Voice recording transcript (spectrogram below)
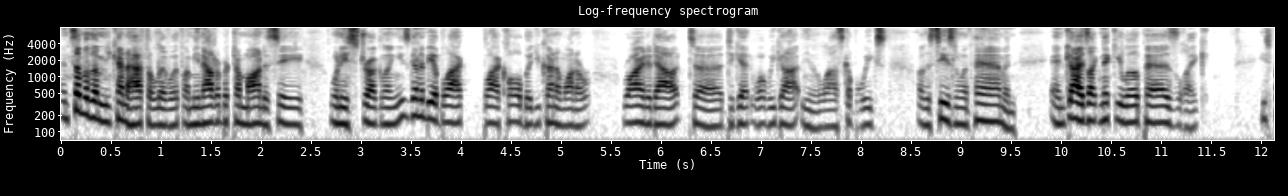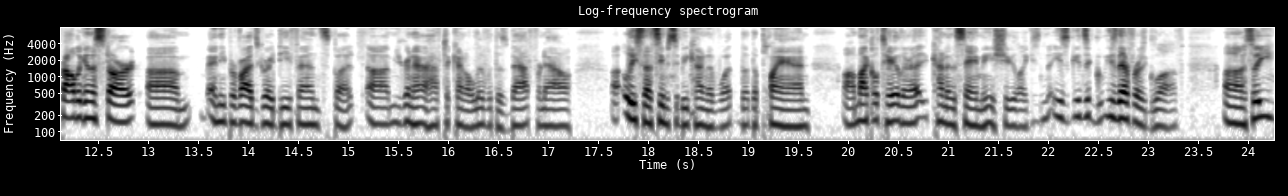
and some of them you kind of have to live with. I mean, Alberto Mondesi when he's struggling, he's going to be a black black hole, but you kind of want to ride it out to, to get what we got you know the last couple weeks of the season with him, and and guys like Nicky Lopez, like he's probably going to start, um, and he provides great defense, but um, you're going to have to kind of live with his bat for now. At least that seems to be kind of what the, the plan. Uh, Michael Taylor, uh, kind of the same issue. Like he's he's, he's, a, he's there for his glove. Uh, so you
